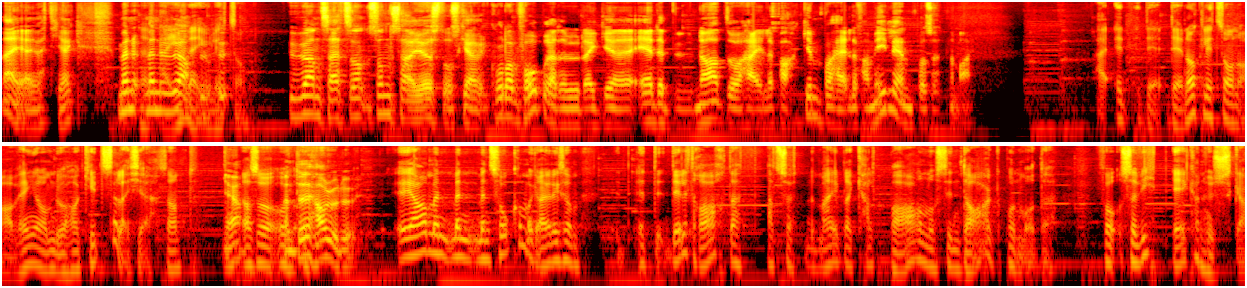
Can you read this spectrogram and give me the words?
Nei, jeg vet ikke, jeg. Men, men litt sånn uansett, sånn, sånn seriøst, Oskar, hvordan forbereder du deg? Er det bunad og hele pakken på hele familien på 17. mai? Det, det er nok litt sånn avhengig av om du har kids eller ikke. sant? Ja, Altså, og, men det har jo du. Ja, men, men, men så kommer greia liksom det, det er litt rart at, at 17. mai blir kalt barna sin dag, på en måte. For så vidt jeg kan huske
